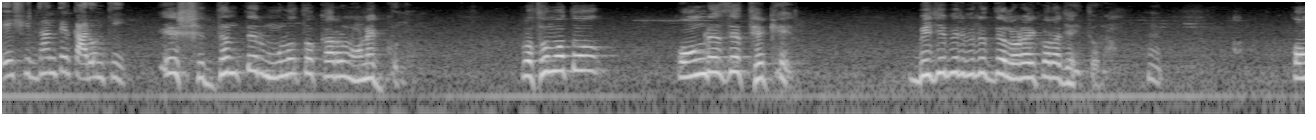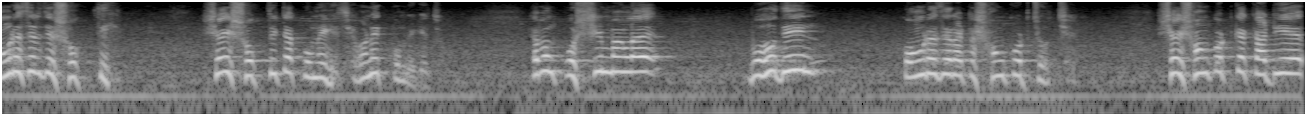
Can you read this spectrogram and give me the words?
এই সিদ্ধান্তের কারণ কি? এই সিদ্ধান্তের মূলত কারণ অনেকগুলো। প্রথমত কংগ্রেসে থেকে বিজেপির বিরুদ্ধে লড়াই করা যাইত না। কংগ্রেসের যে শক্তি, সেই শক্তিটা কমে গেছে, অনেক কমে গেছে। এবং পশ্চিমবাংলায় বহুদিন কংগ্রেসের একটা সংকট চলছে। সেই সংকটকে কাটিয়ে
